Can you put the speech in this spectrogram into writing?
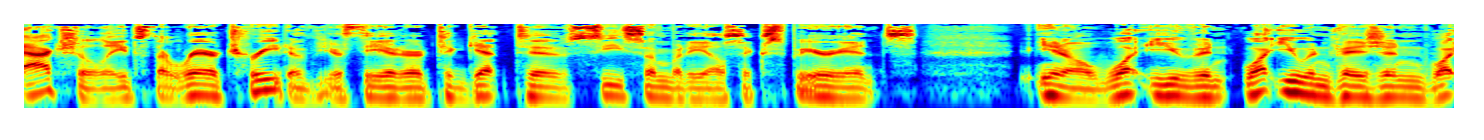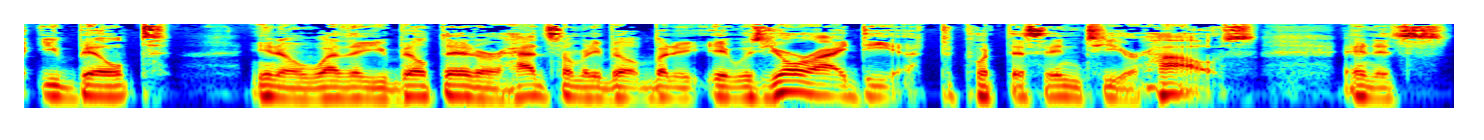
Actually, it's the rare treat of your theater to get to see somebody else experience, you know, what you've what you envisioned, what you built. You know, whether you built it or had somebody built, but it, it was your idea to put this into your house, and it's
